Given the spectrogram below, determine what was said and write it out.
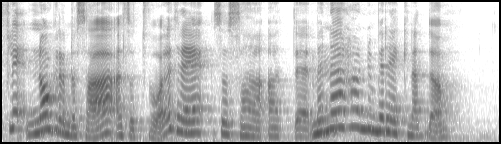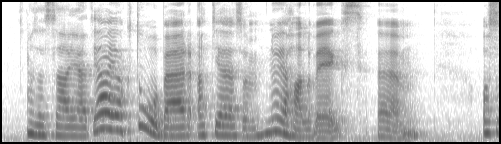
fler, några då sa, alltså två eller tre, så sa att men när har du beräknat då? Och så sa jag att ja, i oktober, att jag är som, nu är jag halvvägs. ehm, och så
